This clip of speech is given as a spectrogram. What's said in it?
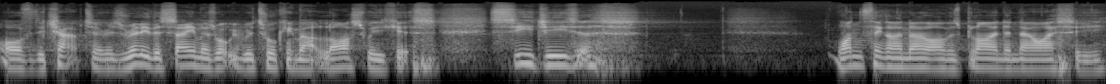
of the chapter is really the same as what we were talking about last week. It's see Jesus. One thing I know I was blind and now I see,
